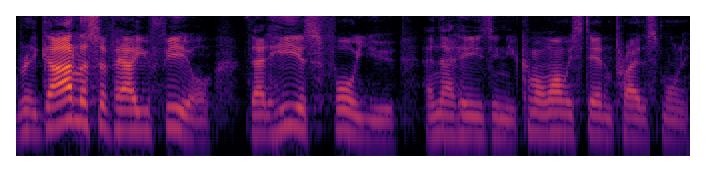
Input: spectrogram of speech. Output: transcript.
regardless of how you feel, that He is for you and that He is in you. Come on, why don't we stand and pray this morning?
